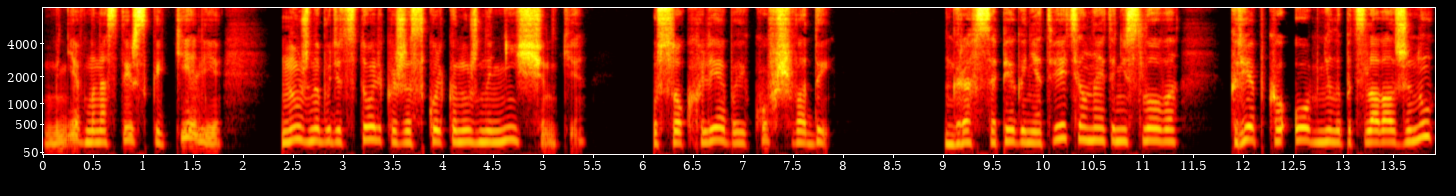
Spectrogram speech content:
мне в монастырской келье нужно будет столько же, сколько нужно нищенке, кусок хлеба и ковш воды. Граф Сапега не ответил на это ни слова, — крепко обнял и поцеловал жену,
